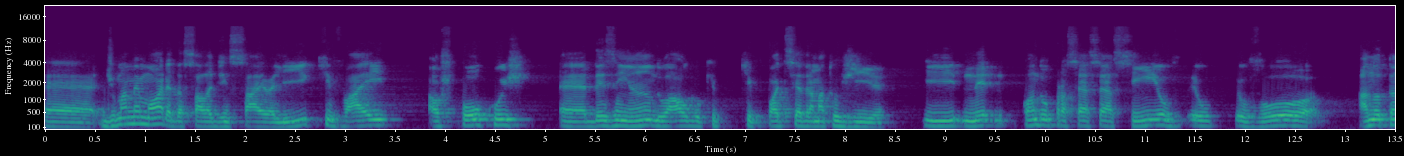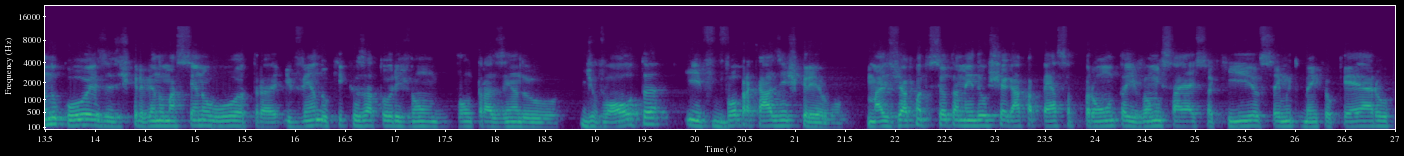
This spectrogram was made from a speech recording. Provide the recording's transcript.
é, de uma memória da sala de ensaio ali que vai aos poucos é, desenhando algo que, que pode ser a dramaturgia. E ne- quando o processo é assim, eu, eu, eu vou anotando coisas, escrevendo uma cena ou outra e vendo o que, que os atores vão, vão trazendo de volta e vou para casa e escrevo. Mas já aconteceu também de eu chegar com a peça pronta e vamos ensaiar isso aqui, eu sei muito bem o que eu quero,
